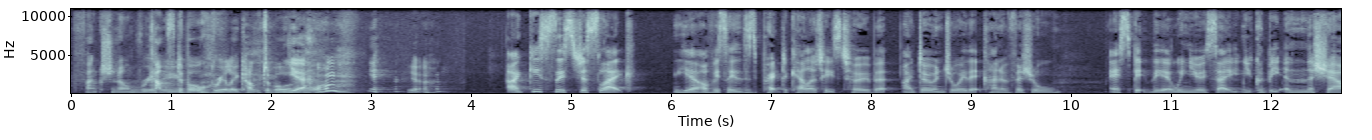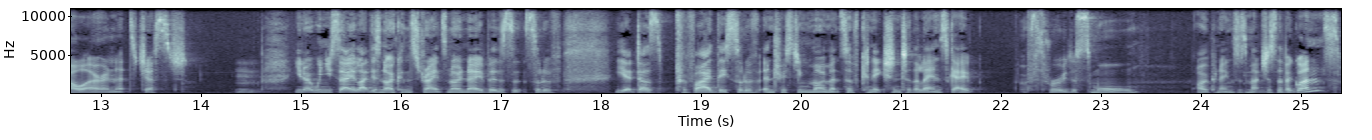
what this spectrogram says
Functional, really comfortable. really comfortable Yeah. and warm. Yeah. Yeah. I guess there's just like, yeah, obviously there's practicalities too, but I do enjoy that kind of visual aspect there when you say you could be in the shower and it's just, you know, when you say like there's no constraints, no neighbours, it sort of, yeah, it does provide these sort of interesting moments of connection to the landscape through the small openings as much as the big ones.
